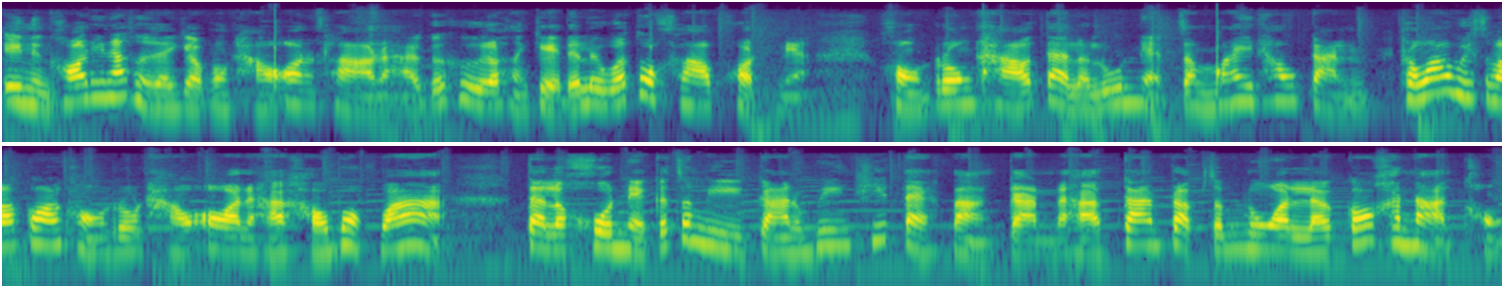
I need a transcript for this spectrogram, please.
อีกหนึ่งข้อที่น่าสนใจเกี่ยวกับรองเท้าออนคลาวนะคะ ก็คือเราสังเกตได้เลยว่าตัวคลาวพอดเนี่ยของรองเท้าแต่ละรุ่นเนี่ยจะไม่เท่ากัน เพราะว่าวิศวกรของรองเท้าออนนะคะ เขาบอกว่า แต่ละคนเนี่ยก็จะมีการวิ่งที่แตกต่างกันนะคะ การปรับจำนวนแล้วก็ขนาดของ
